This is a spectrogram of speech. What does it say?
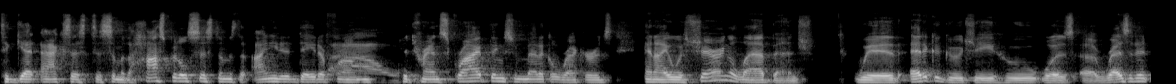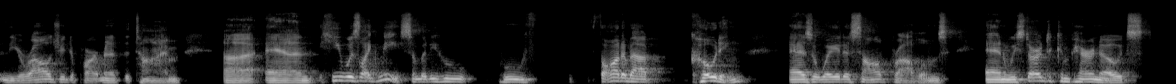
to get access to some of the hospital systems that I needed data from, wow. to transcribe things from medical records. And I was sharing a lab bench with Ed Ikeguchi, who was a resident in the urology department at the time. Uh, and he was like me, somebody who, who thought about coding as a way to solve problems. And we started to compare notes.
